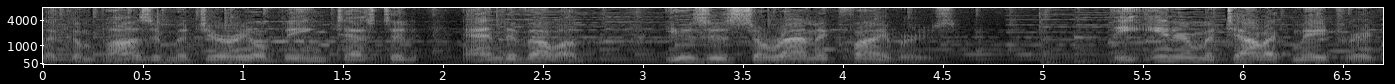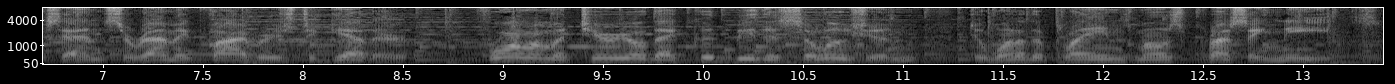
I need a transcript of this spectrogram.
the composite material being tested and developed uses ceramic fibers. The intermetallic matrix and ceramic fibers together form a material that could be the solution to one of the plane's most pressing needs.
